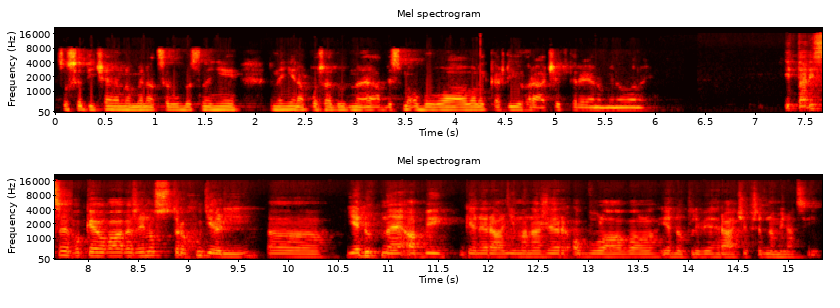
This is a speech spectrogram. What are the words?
co se týče nominace, vůbec není, není na pořadu dne, aby jsme obovávali každého hráče, který je nominovaný. I tady se hokejová veřejnost trochu dělí. Eh, je nutné, aby generální manažer obvolával jednotlivě hráče před nominací?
